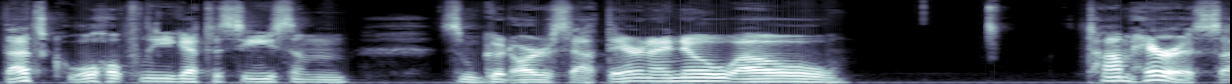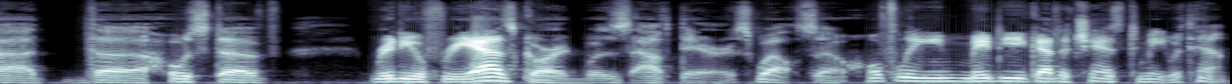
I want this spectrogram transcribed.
that's cool. Hopefully, you got to see some some good artists out there. And I know, oh, Tom Harris, uh, the host of Radio Free Asgard, was out there as well. So hopefully, maybe you got a chance to meet with him.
